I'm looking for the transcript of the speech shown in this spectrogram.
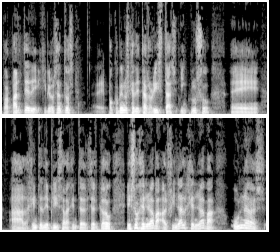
por parte de Jiménez Santos, eh, poco menos que de terroristas, incluso, eh, a la gente de prisa, a la gente del ser. Claro, eso generaba, al final generaba unas,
